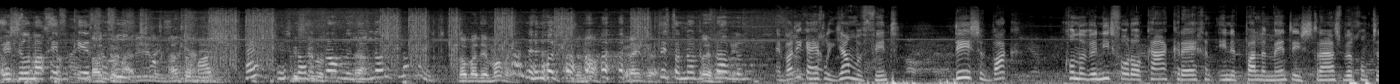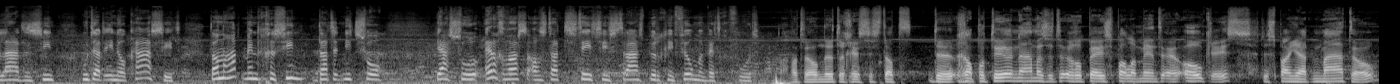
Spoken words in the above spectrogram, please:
Is helemaal geen verkeerd gevoel. Hè? Is not a problem, is not a problem. No, by the moment. Het is toch not a problem. En wat ik eigenlijk jammer vind, deze bak konden we niet voor elkaar krijgen in het parlement in Straatsburg... om te laten zien hoe dat in elkaar zit. Dan had men gezien dat het niet zo, ja, zo erg was... als dat steeds in Straatsburg in filmen werd gevoerd. Wat wel nuttig is, is dat de rapporteur namens het Europees Parlement er ook is. De Spanjaard Mato.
